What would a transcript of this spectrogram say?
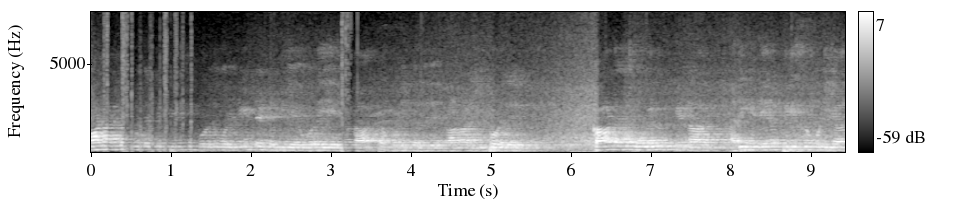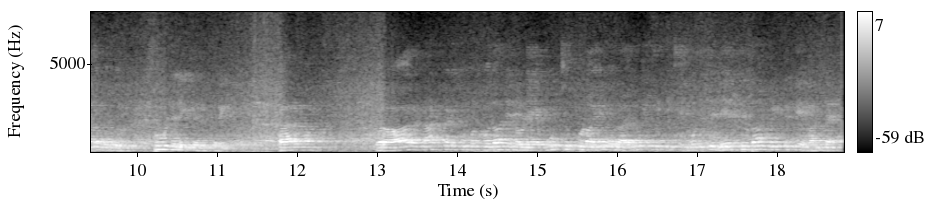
மாநாட்டு கூட்டத்தில் பேசும்பொழுது ஒரு நீண்ட நெடிய உரையை என்னால் ஆற்ற முடிந்தது. ஆனால் இப்பொழுது காலச்சூழல் என்னால் அதிக நேரம் பேச முடியாத ஒரு சூழ்நிலையில் இருக்கிறேன். காரணம் ஒரு ஆறு நாட்களுக்கு முன்பு தான் என்னுடைய மூச்சுக்குழாயில் ஒரு அறுவை சிகிச்சை முடித்து நேற்று தான் வீட்டுக்கே வந்தேன்.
